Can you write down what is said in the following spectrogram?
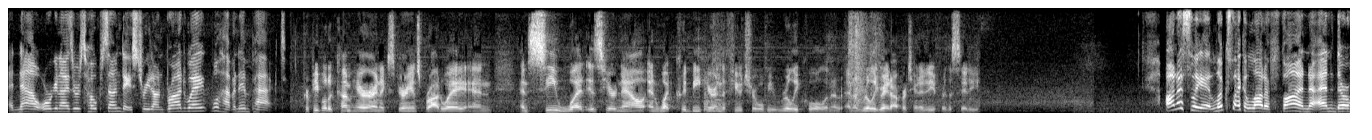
and now organizers hope Sunday Street on Broadway will have an impact. For people to come here and experience Broadway and and see what is here now and what could be here in the future will be really cool and a, and a really great opportunity for the city. Honestly, it looks like a lot of fun, and they're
